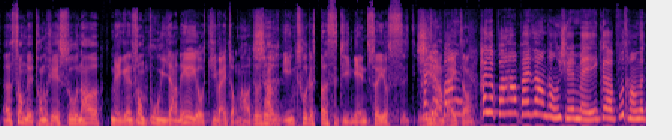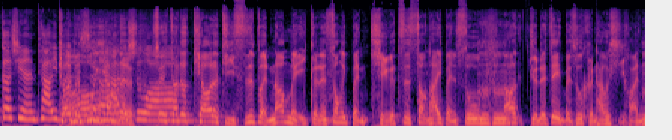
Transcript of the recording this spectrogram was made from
呃送给同学书，然后每个人送不一样的，因为有几百种哈，就是他已经出了二十几年，所以有十一两百种，他就帮他班上同学每一个不同的个性人挑一本不一样的书哦，所以他就挑了几十本，然后每一个人送一本，写个字送他一本书，然后觉得这一本书可能他会喜欢的，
